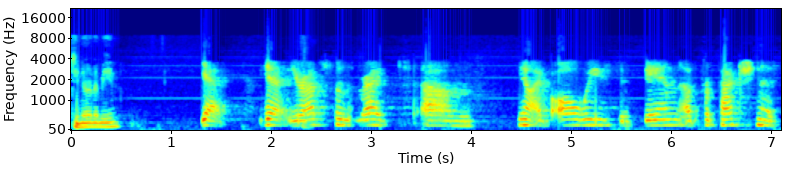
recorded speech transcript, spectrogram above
you know what I mean? Yes. Yeah, you're absolutely right. Um, you know, I've always been a perfectionist.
